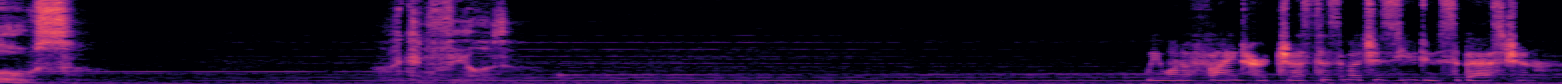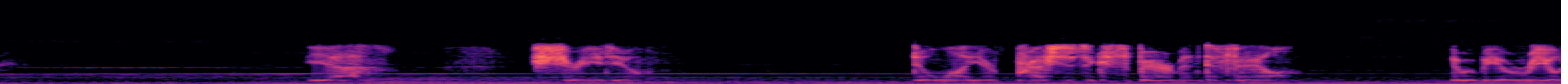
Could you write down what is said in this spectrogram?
Close. I can feel it. We want to find her just as much as you do, Sebastian. Yeah, sure you do. Don't want your precious experiment to fail. It would be a real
